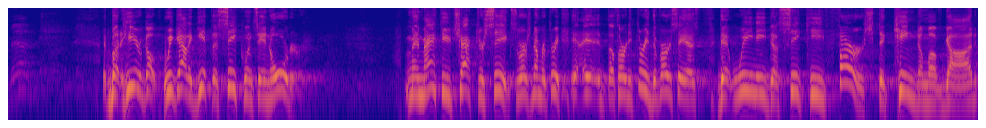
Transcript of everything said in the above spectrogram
Amen. But here go, we got to get the sequence in order. In Matthew chapter 6, verse number 3, eh, eh, the 33, the verse says that we need to seek ye first the kingdom of God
